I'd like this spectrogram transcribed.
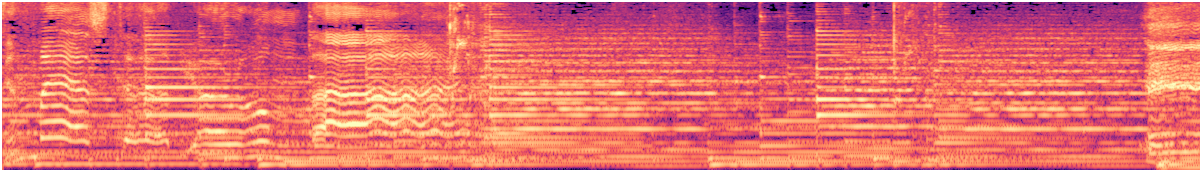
and messed up your own life. Eu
